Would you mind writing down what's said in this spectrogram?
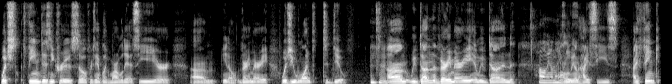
Which theme Disney cruise? So for example, like Marvel Day at Sea or um, you know Very Merry, would you want to do? Um, we've done the Very Merry and we've done Halloween on the High Halloween Seas. on the High Seas. I think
